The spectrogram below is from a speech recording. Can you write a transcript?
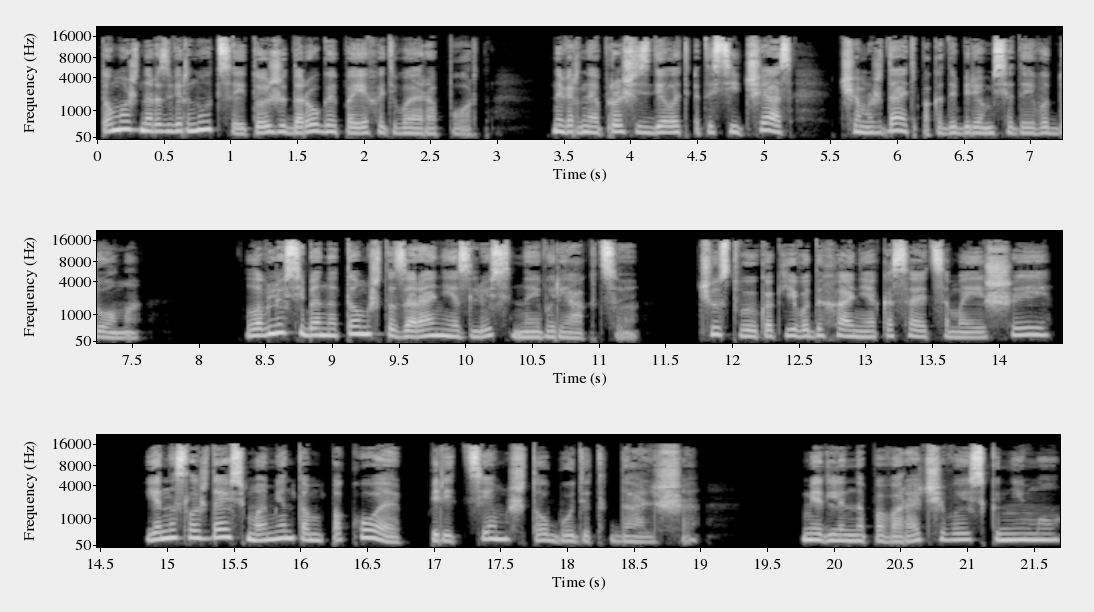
то можно развернуться и той же дорогой поехать в аэропорт. Наверное, проще сделать это сейчас, чем ждать, пока доберемся до его дома. Ловлю себя на том, что заранее злюсь на его реакцию. Чувствую, как его дыхание касается моей шеи. Я наслаждаюсь моментом покоя перед тем, что будет дальше. Медленно поворачиваюсь к нему,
